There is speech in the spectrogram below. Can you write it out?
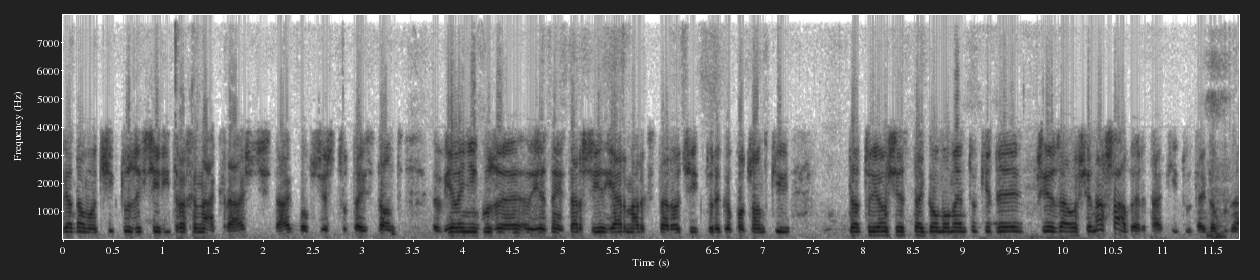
wiadomo, ci, którzy chcieli trochę nakraść, tak, bo przecież tutaj stąd w Jeleniej Górze jest najstarszy jarmark staroci, którego początki datują się z tego momentu, kiedy przyjeżdżało się na szaber taki tutaj do, na,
